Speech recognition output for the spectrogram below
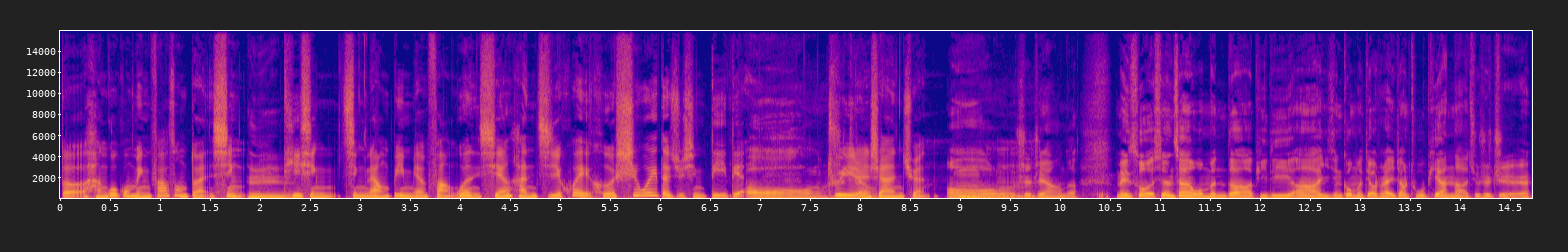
的韩国公民发送短信，嗯提醒尽量避免访问咸韩集会和示威的举行地点，哦，注意人身安全。哦，嗯是这样的，没错。现在我们的 P D 啊，已经给我们调出来一张图片呢，就是指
